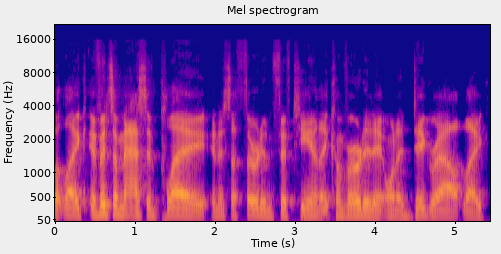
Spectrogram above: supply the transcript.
But like if it's a massive play and it's a third and 15 and they converted it on a dig route, like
